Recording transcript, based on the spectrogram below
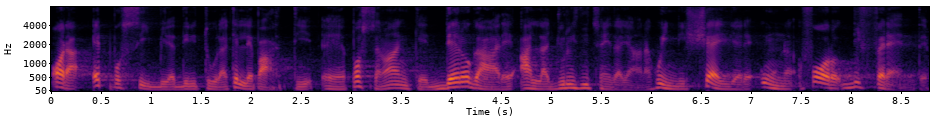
Ora, è possibile addirittura che le parti eh, possano anche derogare alla giurisdizione italiana, quindi scegliere un foro differente.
